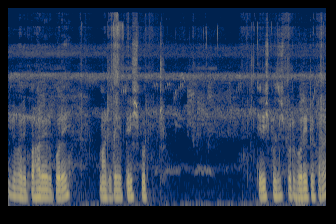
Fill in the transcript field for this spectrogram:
একেবারে পাহাড়ের উপরে মাটি থেকে তিরিশ ফুট, তিরিশ, পঁচিশ ফুট উপরে এটা করা,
